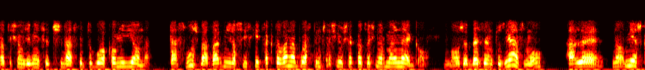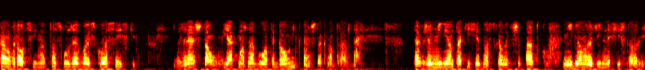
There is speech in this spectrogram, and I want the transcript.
a 1913 to było około miliona. Ta służba w armii rosyjskiej traktowana była w tym czasie już jako coś normalnego. Może bez entuzjazmu, ale no, mieszkam w Rosji, no to służę w wojsku rosyjskim. Zresztą, jak można było tego uniknąć tak naprawdę? Także milion takich jednostkowych przypadków, milion rodzinnych historii.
